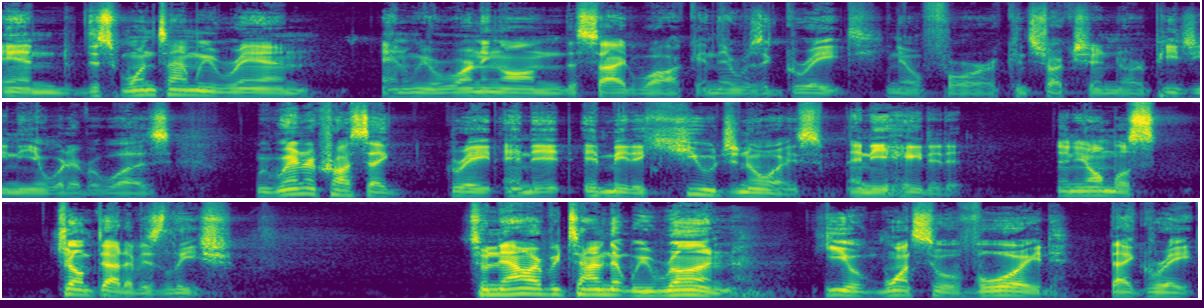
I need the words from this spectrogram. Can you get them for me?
And this one time we ran, and we were running on the sidewalk, and there was a grate, you know, for construction or PG&E or whatever it was. We ran across that grate, and it, it made a huge noise, and he hated it. and he almost jumped out of his leash. So now every time that we run, he wants to avoid that grate.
